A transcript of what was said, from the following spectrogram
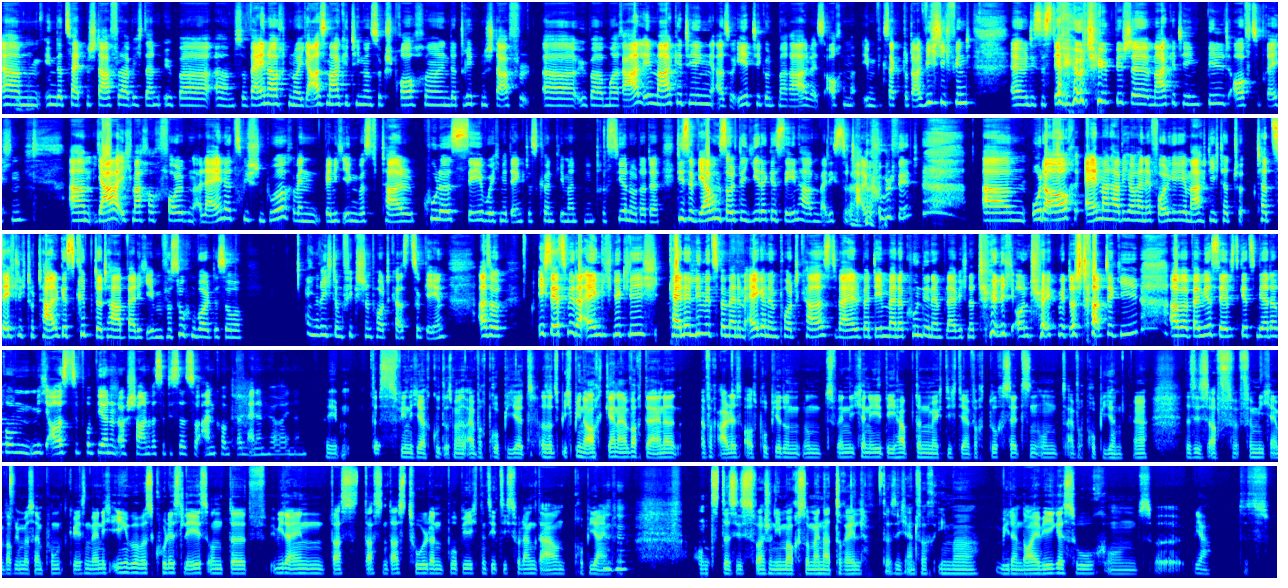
Mhm. Ähm, in der zweiten Staffel habe ich dann über, ähm, so Weihnachten, Neujahrsmarketing und so gesprochen. In der dritten Staffel, äh, über Moral im Marketing, also Ethik und Moral, weil ich's auch immer eben, wie gesagt, total wichtig finde, ähm, dieses stereotypische Marketingbild aufzubrechen. Ähm, ja, ich mache auch Folgen alleine zwischendurch, wenn wenn ich irgendwas total Cooles sehe, wo ich mir denke, das könnte jemanden interessieren oder der diese Werbung sollte jeder gesehen haben, weil ich's total cool finde. Ähm, oder auch einmal habe ich auch eine Folge gemacht, die ich tat tatsächlich total geskriptet habe, weil ich eben versuchen wollte, so in Richtung Fiction-Podcast zu gehen. Also, ich setze mir da eigentlich wirklich keine Limits bei meinem eigenen Podcast, weil bei dem meiner Kundinnen bleibe ich natürlich on track mit der Strategie. Aber bei mir selbst geht's mehr darum, mich auszuprobieren und auch schauen, was so bisschen so ankommt bei meinen HörerInnen. Eben, das finde ich auch gut, dass man einfach probiert. Also, ich bin auch gern einfach der einer einfach alles ausprobiert und und wenn ich eine Idee habe, dann möchte ich die einfach durchsetzen und einfach probieren, ja. Das ist auch für mich einfach immer so ein Punkt gewesen. Wenn ich irgendwo was Cooles lese und, äh, wieder ein das das und das Tool, dann probiere ich dann sitze ich so lang da und probiere einfach. Mhm. Und das ist war schon immer auch so mein Naturell, dass ich einfach immer wieder neue Wege suche und, äh, ja, das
